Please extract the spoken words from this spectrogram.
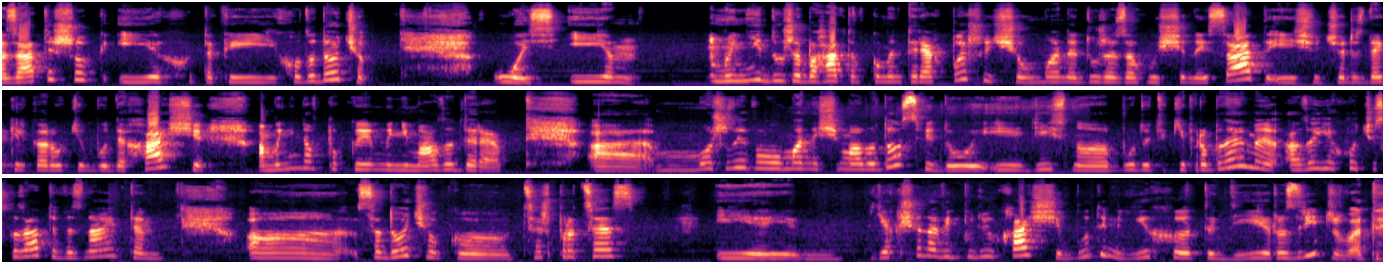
затишок і такий холодочок. Ось і. Мені дуже багато в коментарях пишуть, що у мене дуже загущений сад, і що через декілька років буде хащі, а мені навпаки мені мало дерев. А, можливо, у мене ще мало досвіду і дійсно будуть такі проблеми, але я хочу сказати, ви знаєте, а, садочок е, це ж процес. І якщо навіть будуть хащі, будемо їх тоді розріджувати.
